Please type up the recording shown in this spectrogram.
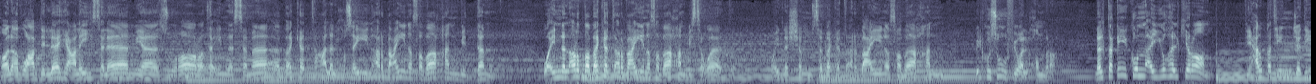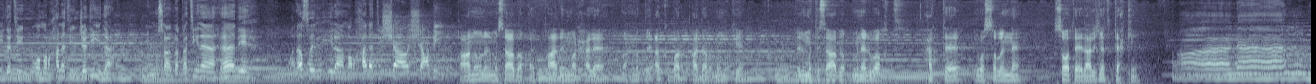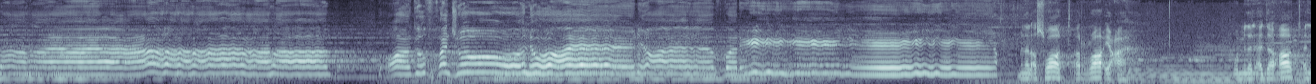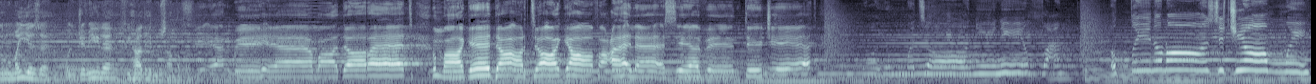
قال أبو عبد الله عليه السلام يا زرارة إن السماء بكت على الحسين أربعين صباحا بالدم وإن الأرض بكت أربعين صباحا بالسواد وإن الشمس بكت أربعين صباحا بالكسوف والحمرة. نلتقيكم أيها الكرام في حلقة جديدة ومرحلة جديدة من مسابقتنا هذه ونصل إلى مرحلة الشعر الشعبي. قانون المسابقة في هذه المرحلة راح نعطي أكبر قدر ممكن للمتسابق من الوقت حتى يوصل لنا صوته إلى لجنة التحكيم. واقف خجول. من الأصوات الرائعة ومن الأداءات المميزة والجميلة في هذه المسابقة. ما دريت ما قدرت اوقف على السيف انت جيت يا يمه تانيني الضعن الطين راسك يا أمي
